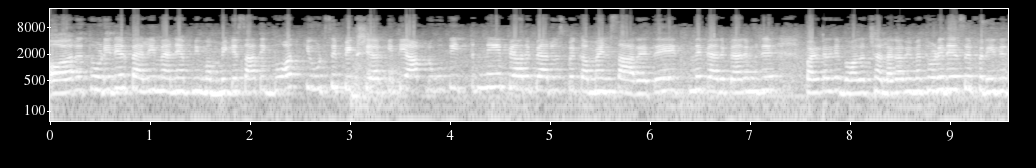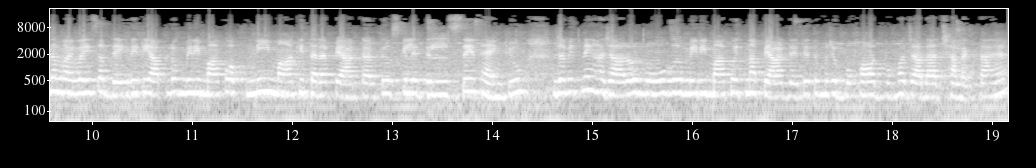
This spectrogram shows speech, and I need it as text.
और थोड़ी देर पहले मैंने अपनी मम्मी के साथ एक बहुत क्यूट सी पिक शेयर की थी। आप लोगों के इतने प्यारे प्यारे उस पर कमेंट्स आ रहे थे इतने प्यारे प्यारे मुझे पढ़ करके बहुत अच्छा लगा। अभी मैं थोड़ी देर से फ्री थी तो मैं वही सब देख रही थी। आप लोग मेरी माँ को अपनी माँ की तरह प्यार करते हो उसके लिए दिल से थैंक यू जब इतने हज़ारों लोग मेरी माँ को इतना प्यार देते तो मुझे बहुत बहुत ज़्यादा अच्छा लगता है।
